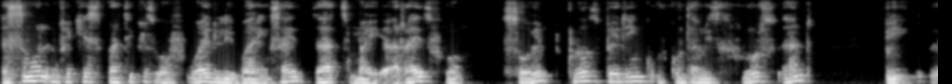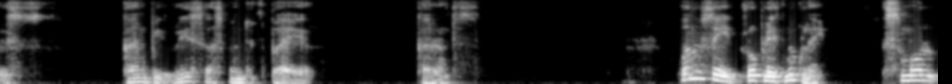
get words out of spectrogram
a small infectious particles of widely varying size that may arise from soil, clothes, bedding, or contaminated floors and be can be resuspended by air currents. When we say droplet nuclei, small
